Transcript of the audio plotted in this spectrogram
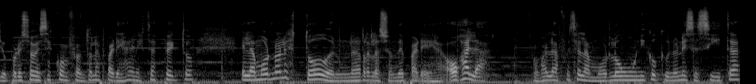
yo por eso a veces confronto a las parejas en este aspecto. El amor no lo es todo en una relación de pareja. Ojalá, ojalá fuese el amor lo único que uno necesita,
